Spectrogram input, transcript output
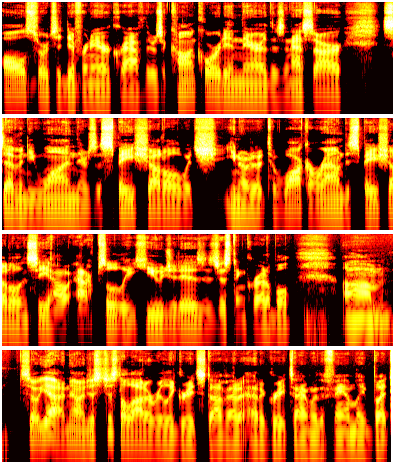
all sorts of different aircraft. There's a Concorde in there. There's an SR seventy one. There's a space shuttle, which you know to, to walk around a space shuttle and see how absolutely huge it is is just incredible. Um, so yeah, no, just just a lot of really great stuff. Had a, had a great time with the family, but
